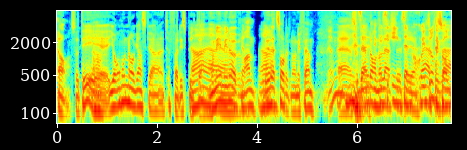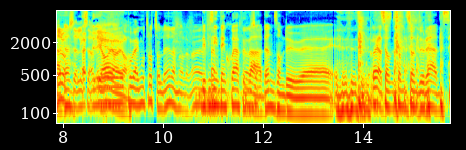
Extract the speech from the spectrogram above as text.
Ja, så det är, ja. hon har ganska tuffa dispyter. Ja, ja, hon är min ja, överman. Det är rätt sorgligt när hon är fem. Mm. Eh, så den det dagen hon finns lär sig säga... Det är trotsålder också liksom. Det är Ja, ja, ju ja. på väg mot trotsåldern i den åldern. Det finns inte en chef i världen som du eh, Räds. som, som, som du räds.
